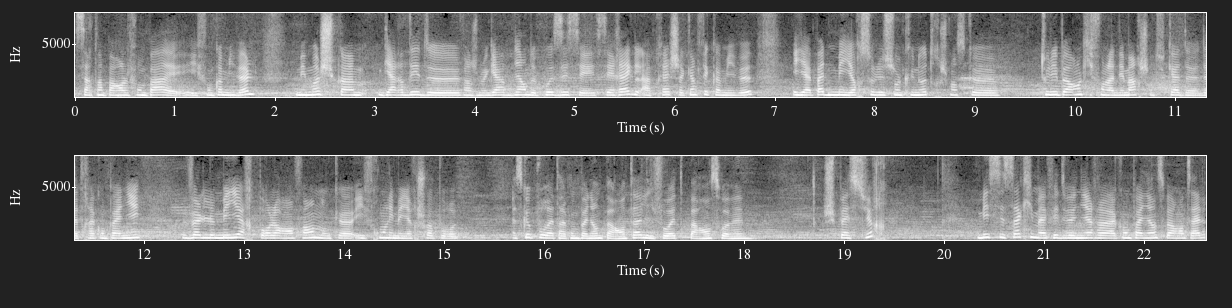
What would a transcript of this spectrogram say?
Certains parents le font pas et, et ils font comme ils veulent. Mais moi, je suis quand même gardée de, enfin, je me garde bien de poser ces, ces règles. Après, chacun fait comme il veut. Et il n'y a pas de meilleure solution qu'une autre. Je pense que tous les parents qui font la démarche, en tout cas d'être accompagnés, veulent le meilleur pour leur enfant, donc euh, ils feront les meilleurs choix pour eux. Est-ce que pour être accompagnante parentale, il faut être parent soi-même? Je suis pas sûre. Mais c'est ça qui m'a fait devenir euh, accompagnante parentale.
